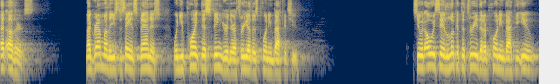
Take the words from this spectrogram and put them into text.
at others, my grandmother used to say in Spanish, when you point this finger, there are three others pointing back at you. She would always say, Look at the three that are pointing back at you.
